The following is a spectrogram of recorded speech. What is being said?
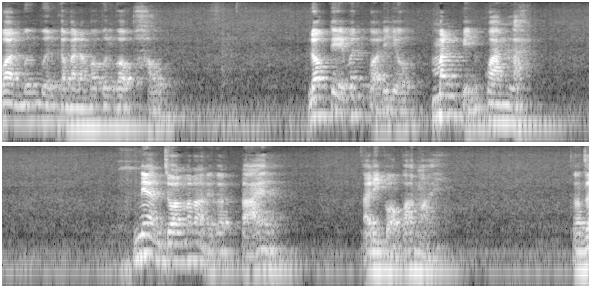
ว่านเมืองเบือนกับมันมาเบือนก็เผาลองเตะมันกว่าที่เดียว มันเป็นความหลักเนี่ยจอนมาหน่อยก็ตายนะอันนี้บอกความหมายต้องใจ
